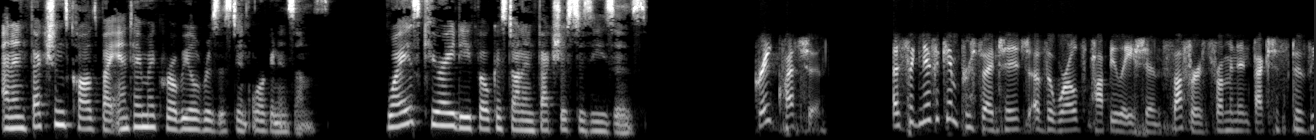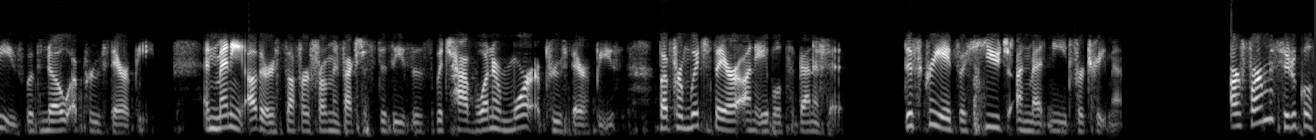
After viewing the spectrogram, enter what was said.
and infections caused by antimicrobial resistant organisms. Why is CureID focused on infectious diseases? Great question. A significant percentage of the world's population suffers from an infectious disease with no approved therapy, and many others suffer from infectious diseases which have one or more approved therapies, but from which they are unable to benefit. This creates a huge unmet need for treatment. Our pharmaceutical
